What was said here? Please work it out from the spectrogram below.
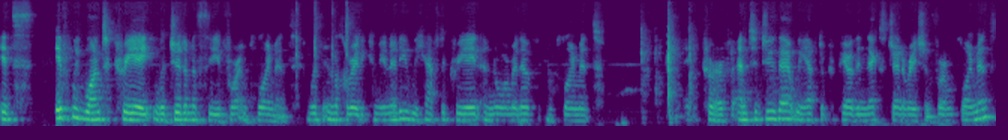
it's if we want to create legitimacy for employment within the Haredi community, we have to create a normative employment curve. And to do that, we have to prepare the next generation for employment.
